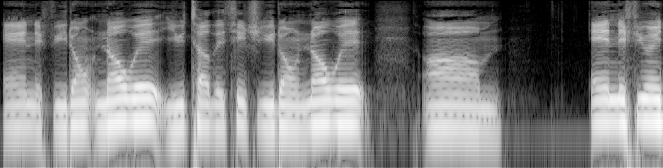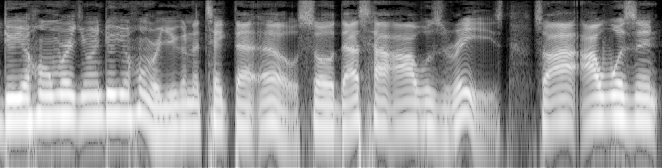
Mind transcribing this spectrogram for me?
and if you don't know it, you tell the teacher you don't know it. Um, and if you ain't do your homework, you ain't do your homework. You're gonna take that L. So that's how I was raised. So I, I wasn't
